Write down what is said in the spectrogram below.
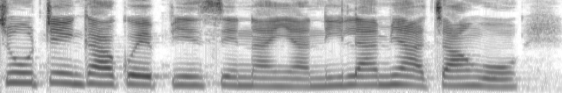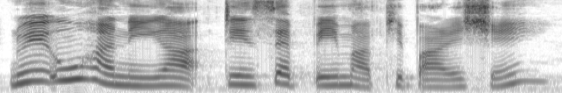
ကြိုတင်ကာကွယ်ပြင်ဆင်နိုင်ရန်နီလာမြအကြောင်းကိုຫນွေဦးဟန်နီကတင်ဆက်ပေးမှာဖြစ်ပါတယ်ရှင်။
